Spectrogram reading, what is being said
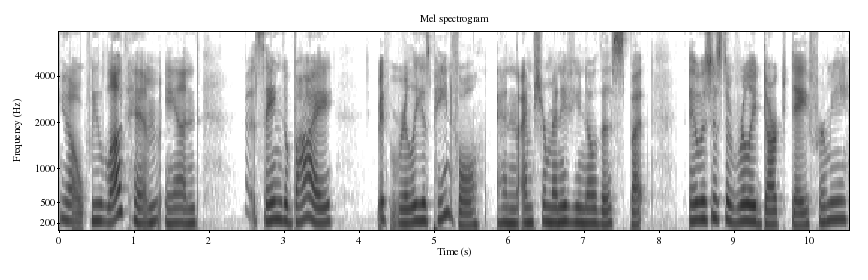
you know we love him and saying goodbye it really is painful and I'm sure many of you know this, but it was just a really dark day for me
